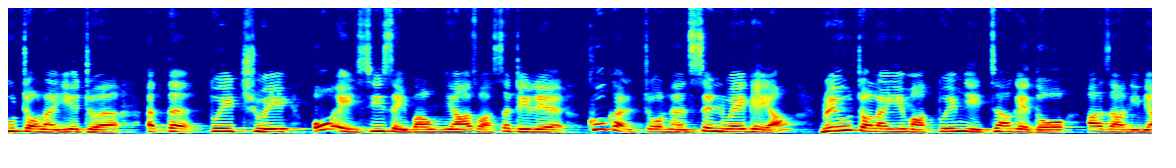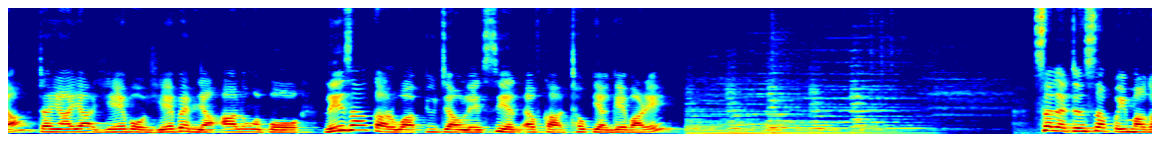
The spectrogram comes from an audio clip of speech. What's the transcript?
ဦးတော်လှန်ရေးအတွက် အသက်သွေးချွေးအိုးအိမ်စီးစိမ်ပေါင်းများစွာစက်တေးလျက်ခုခံတော်လှန်ဆင်နွှဲခဲ့ရာຫນွေဦးတော်လှန်ရေးမှာသွေးမြေကြခဲ့သော အာဇာနည်များတန်ရာရရဲဘော်ရဲဘက်များအားလုံးအပေါ်လေးစားကာရဝပြုကြောင်းလဲ CNF ကထုတ်ပြန်ခဲ့ပါတယ်။ ဆက်လက်တင်ဆက်ပေးမှာက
